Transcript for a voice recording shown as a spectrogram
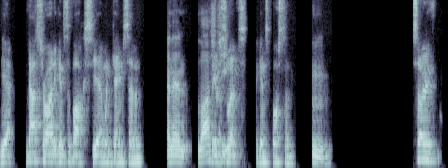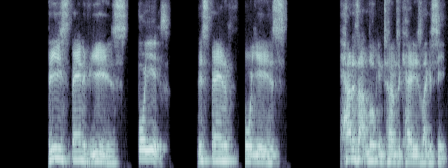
Yeah, that's right against the Bucks. Yeah, win Game Seven. And then last They year, swept against Boston. Hmm. So these span of years, four years. this span of four years, how does that look in terms of KD's legacy?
